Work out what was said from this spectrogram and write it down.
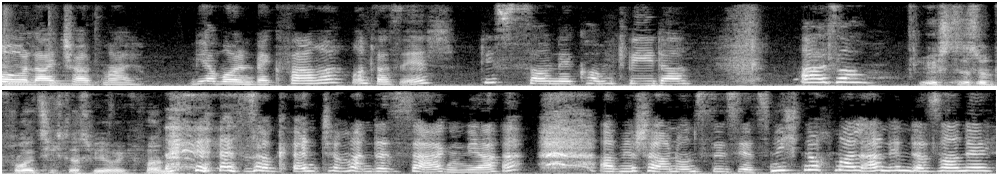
Oh Leute, schaut mal. Wir wollen wegfahren und was ist? Die Sonne kommt wieder. Also ist es und freut sich, dass wir wegfahren. so könnte man das sagen, ja. Aber wir schauen uns das jetzt nicht nochmal an in der Sonne.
